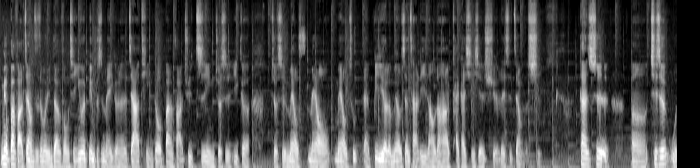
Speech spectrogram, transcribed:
没有办法这样子这么云淡风轻，因为并不是每一个人的家庭都有办法去支应，就是一个就是没有没有没有出呃毕业了没有生产力，然后让他开开心心的学类似这样的事，但是。呃，其实我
